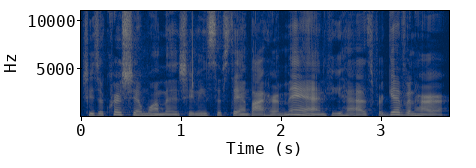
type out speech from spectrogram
She's a Christian woman, she needs to stand by her man. He has forgiven her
